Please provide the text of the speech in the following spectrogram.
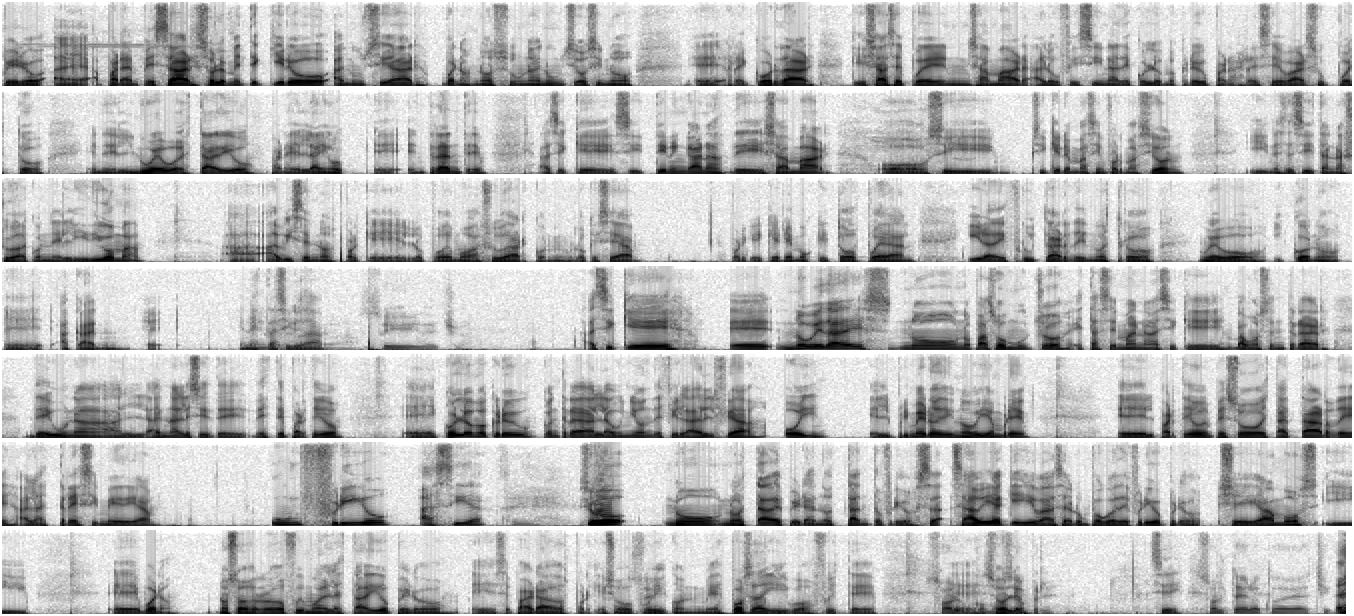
Pero eh, para empezar, solamente quiero anunciar, bueno, no es un anuncio, sino eh, recordar que ya se pueden llamar a la oficina de Colombia Creo para reservar su puesto en el nuevo estadio para el año entrante. Así que si tienen ganas de llamar o si, si quieren más información y necesitan ayuda con el idioma, avísenos porque lo podemos ayudar con lo que sea, porque queremos que todos puedan ir a disfrutar de nuestro nuevo icono eh, acá en, eh, en esta ciudad. Sí, de hecho. Así que eh, novedades, no, no pasó mucho esta semana, así que vamos a entrar de una al análisis de, de este partido. Eh, Colombo Crew contra la Unión de Filadelfia. Hoy, el primero de noviembre, el partido empezó esta tarde a las tres y media. Un frío hacía. Sí. Yo no, no estaba esperando tanto frío. Sa- sabía que iba a ser un poco de frío, pero llegamos y eh, bueno, nosotros dos fuimos al estadio, pero eh, separados, porque yo fui Sí. con mi esposa y vos fuiste, Solo, Eh, como solo. siempre. sí. Soltero todavía, chicos.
